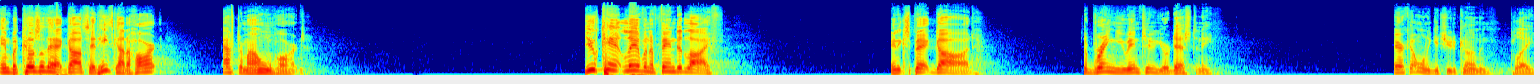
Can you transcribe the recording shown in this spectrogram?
And because of that, God said, He's got a heart after my own heart. You can't live an offended life and expect God to bring you into your destiny. Eric, I want to get you to come and play.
